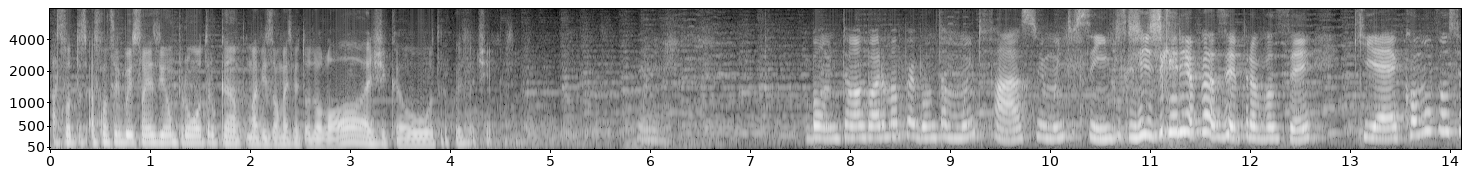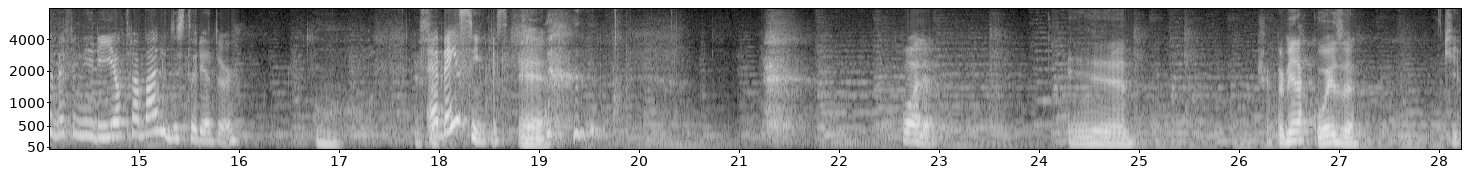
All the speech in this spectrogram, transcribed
as, outras, as contribuições vinham para um outro campo, uma visão mais metodológica ou outra coisa do tipo. Assim. Bom, então agora uma pergunta muito fácil e muito simples que a gente queria fazer para você, que é como você definiria o trabalho do historiador? Uh, essa... É bem simples. É. Olha, é... acho que a primeira coisa que,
